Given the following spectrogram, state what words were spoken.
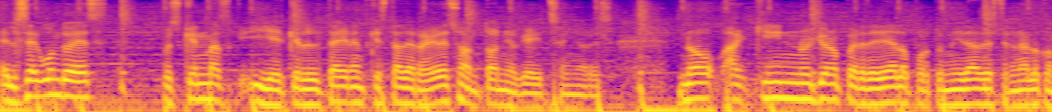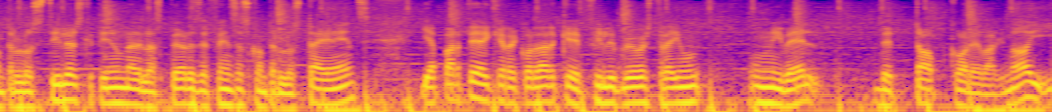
El segundo es pues quién más y el que el Tyrant que está de regreso Antonio Gates señores. No aquí no, yo no perdería la oportunidad de estrenarlo contra los Steelers que tiene una de las peores defensas contra los Tyrants. Y aparte hay que recordar que Philip Rivers trae un, un nivel de top coreback no y,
